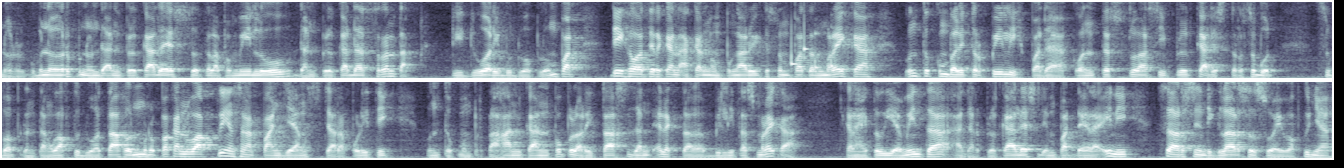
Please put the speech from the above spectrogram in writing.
Menurut Gubernur, penundaan pilkades setelah pemilu dan pilkada serentak di 2024 dikhawatirkan akan mempengaruhi kesempatan mereka untuk kembali terpilih pada kontestasi pilkades tersebut. Sebab rentang waktu dua tahun merupakan waktu yang sangat panjang secara politik untuk mempertahankan popularitas dan elektabilitas mereka. Karena itu ia minta agar pilkades di empat daerah ini seharusnya digelar sesuai waktunya,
